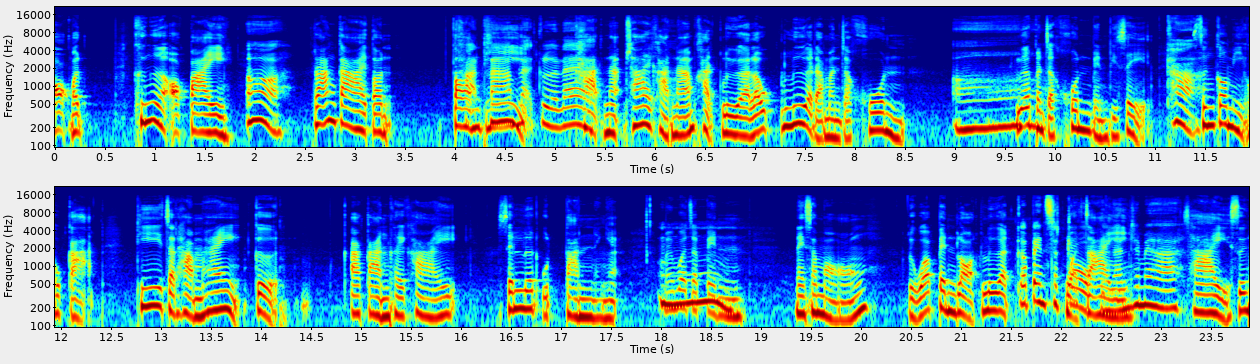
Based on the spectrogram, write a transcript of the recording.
ออกมาคือเหงื่อออกไปอ่าร่างกายตอนตอนขาดที่น้ำและเกลือแร่ขาดน้ำใช่ขาดน้ำขาดเกลือแล้วเลือดอะมันจะข้นอ๋อเลือดมันจะข้นเป็นพิเศษค่ะซึ่งก็มีโอกาสที่จะทำให้เกิด อาการคล้ายๆ เส้นเลือดอุดตันอย่างเงี้ย ไม่ว่าจะเป็นในสมอง หรือว่าเป็นหลอดเลือดก็เป็นสโตรหักวใจอย่างนั้นใช่ไหมคะ ใช่ ซึ่ง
